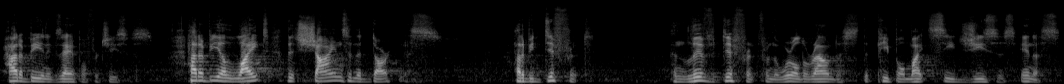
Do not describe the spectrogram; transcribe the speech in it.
how to be an example for Jesus, how to be a light that shines in the darkness, how to be different and live different from the world around us, that people might see Jesus in us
